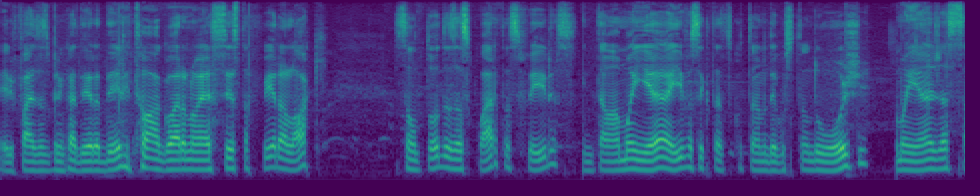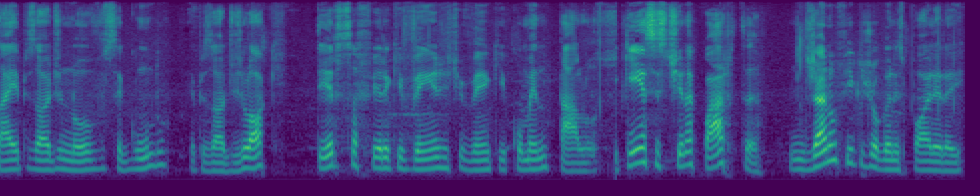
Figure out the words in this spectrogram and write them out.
Ele faz as brincadeiras dele, então agora não é sexta-feira, Loki são todas as quartas-feiras. Então amanhã aí, você que está escutando Degustando hoje, amanhã já sai episódio novo, segundo episódio de Loki. Terça-feira que vem a gente vem aqui comentá-los. E quem assistir na quarta, já não fique jogando spoiler aí.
